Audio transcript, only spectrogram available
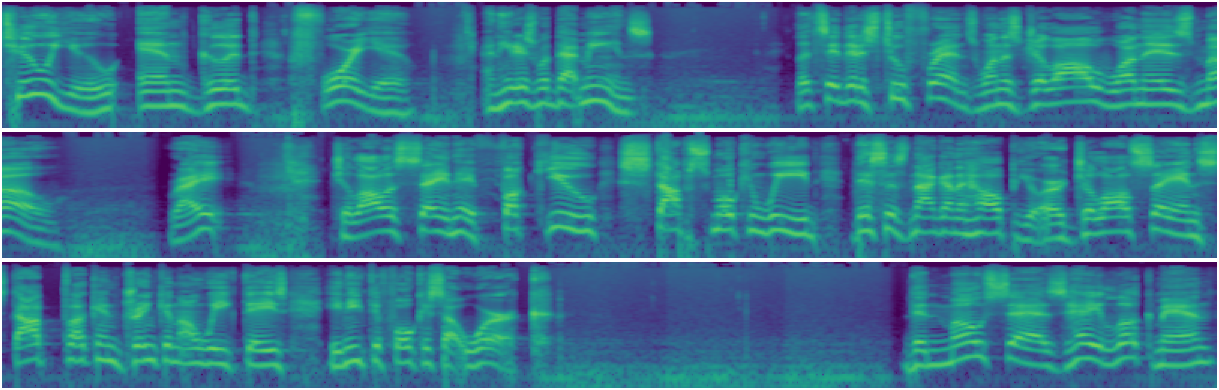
to you and good for you. And here's what that means. Let's say there's two friends. One is Jalal, one is Mo, right? Jalal is saying, hey, fuck you, stop smoking weed. This is not gonna help you. Or Jalal saying, stop fucking drinking on weekdays. You need to focus at work. Then Mo says, hey, look, man,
